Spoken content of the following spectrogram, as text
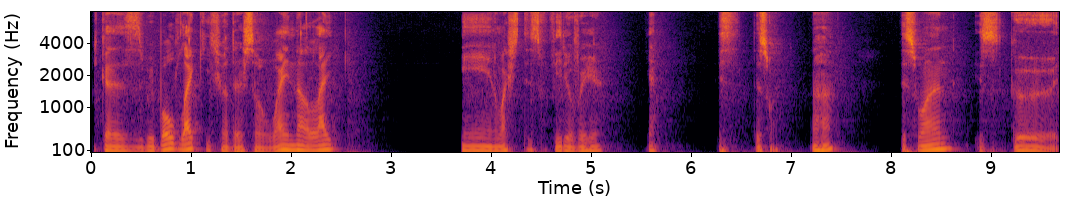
because we both like each other. So why not like? and watch this video over here. Yeah, this this one. Uh huh. This one is good.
